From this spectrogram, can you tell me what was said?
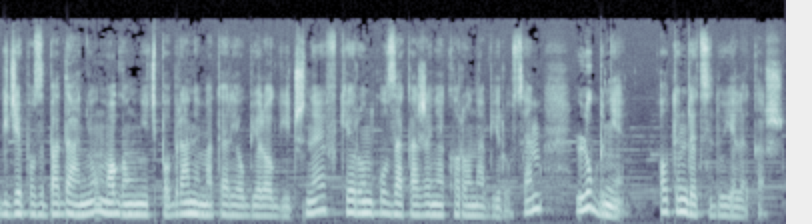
gdzie po zbadaniu mogą mieć pobrany materiał biologiczny w kierunku zakażenia koronawirusem lub nie. O tym decyduje lekarz.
